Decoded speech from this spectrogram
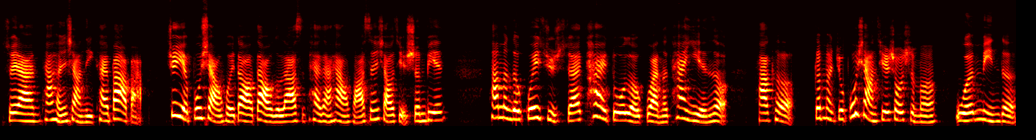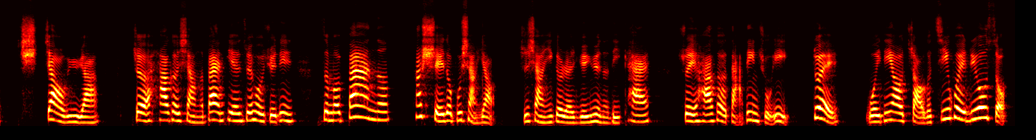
虽然他很想离开爸爸，却也不想回到道格拉斯太太和华森小姐身边。他们的规矩实在太多了，管得太严了。哈克根本就不想接受什么文明的教育啊！这哈克想了半天，最后决定怎么办呢？他谁都不想要，只想一个人远远的离开。所以哈克打定主意，对我一定要找个机会溜走。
